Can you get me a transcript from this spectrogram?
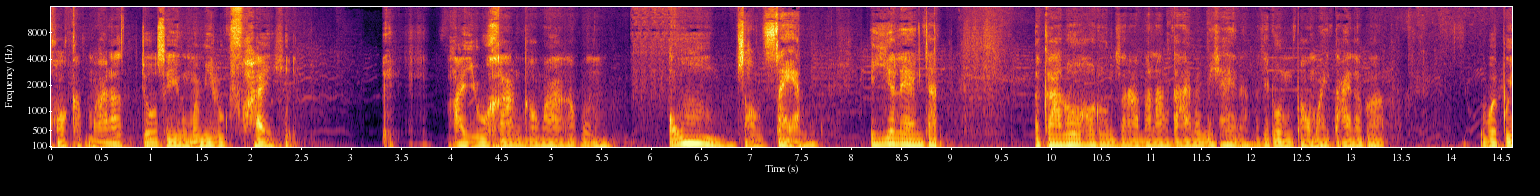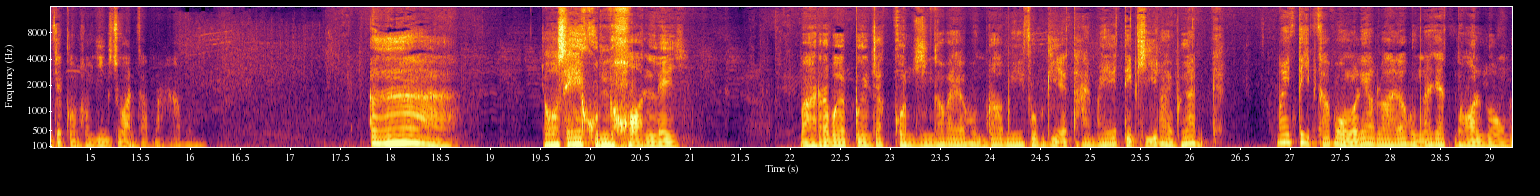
คอกลับมาแล้วโจเซ่ผมไม่มีลูกไฟพายุข้างเข้ามาครับผมตุ้มสองแสนไอ้เหี้ยแรงจัดแล้วกาโร่เขาโดนสนามพลังตายมันไม่ใช่นะไม่ใช่โดนเผาไหม้ตายแล้วก็ระเบิดปืนจากกลเขายิงสวนกลับมาครับผม เออ โจเซ่คุณนอนเลย มาระเบิดปืนจากคนยิงเข้าไปครับผมรอบนี้ฟูบุกิจะตายไหมติดขี้หน่อยเพื่อน ไม่ติดครับผมเรียบร้อยแล้วผมน่าจะนอนลงไป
